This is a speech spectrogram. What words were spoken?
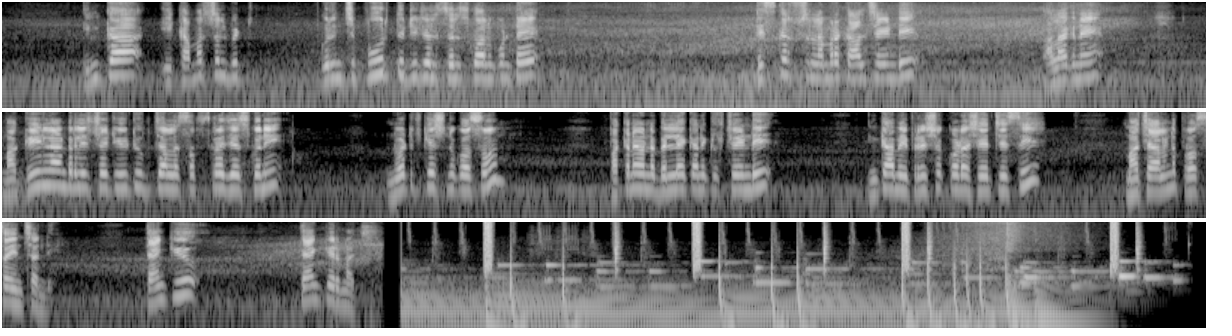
ఇంకా ఈ కమర్షియల్ బిట్ గురించి పూర్తి డీటెయిల్స్ తెలుసుకోవాలనుకుంటే డిస్క్రిప్షన్ నెంబర్ కాల్ చేయండి. అలాగనే మా Greenland real estate YouTube channel subscribe చేసుకొని నోటిఫికేషన్ కోసం పక్కనే ఉన్న బెల్ ఐకాన్ క్లిక్ చేయండి. ఇంకా మీ ఫ్రెండ్స్కి కూడా షేర్ చేసి మా ఛానల్ని ప్రోత్సహించండి. Thank you thank you very much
